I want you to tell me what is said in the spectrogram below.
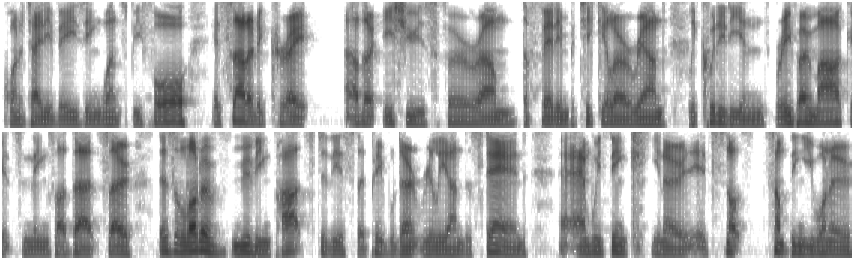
quantitative easing once before, it started to create other issues for um, the Fed in particular around liquidity and repo markets and things like that. So there's a lot of moving parts to this that people don't really understand. And we think, you know, it's not something you want to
